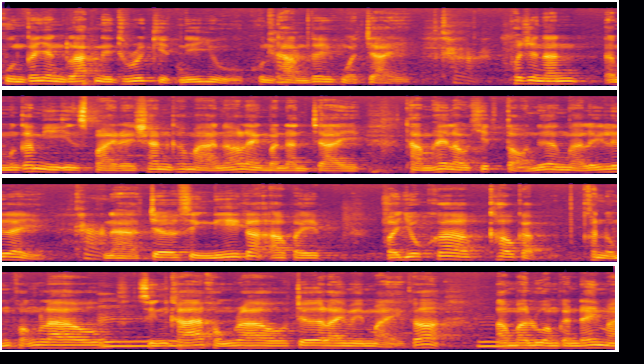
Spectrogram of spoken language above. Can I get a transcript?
คุณก็ยังรักในธุรกิจนี้อยู่ คุณค่ะทำด้วยหัวใจค่ะ เพราะฉะนั้นเอ่อมันก็มีอินสปิเรชันเข้ามาเนาะแรงบันดาลใจทำให้เราคิดต่อเนื่องมาเรื่อยค่ะๆนะฮะเจอสิ่งนี้ก็เอาไปประยุกต์ก็เข้ากับขนมของเราสินค้าของเราเจออะไรใหม่ ๆ ก็เอามารวมกันได้ไหม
